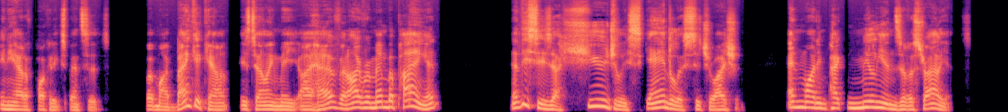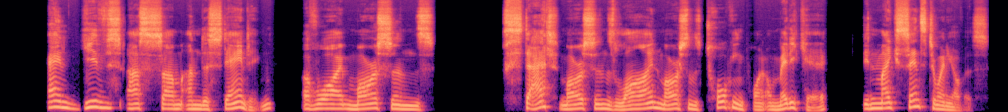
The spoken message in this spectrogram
any out of pocket expenses, but my bank account is telling me I have, and I remember paying it. Now, this is a hugely scandalous situation and might impact millions of Australians and gives us some understanding of why Morrison's stat, Morrison's line, Morrison's talking point on Medicare didn't make sense to any of us.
